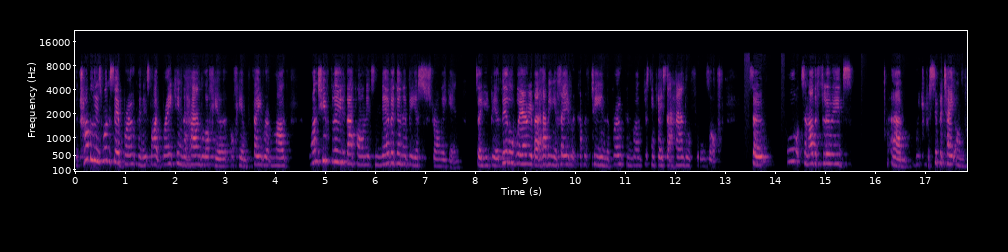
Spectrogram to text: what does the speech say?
The trouble is once they're broken, it's like breaking the handle off your, off your favorite mug. Once you've glued it back on, it's never gonna be as strong again. So you'd be a little wary about having your favorite cup of tea in the broken mug just in case that handle falls off. So quartz and other fluids um, which precipitate on,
